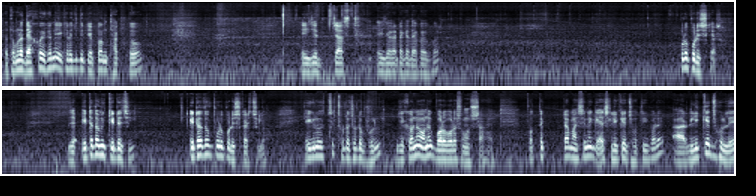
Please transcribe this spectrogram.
তো তোমরা দেখো এখানে এখানে যদি টেপলন থাকতো, এই যে জাস্ট এই জায়গাটাকে দেখো একবার। পুরো পরিষ্কার। যে এটা তো আমি কেটেছি, এটা তো পুরো পরিষ্কার ছিল। এগুলো হচ্ছে ছোটো ছোটো ভুল, যে কারণে অনেক বড় বড় সমস্যা হয়। প্রত্যেকটা মেশিনে গ্যাস লিকেজ হতেই পারে, আর লিকেজ হলে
